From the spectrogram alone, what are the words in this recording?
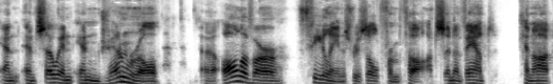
and, and so, in, in general, uh, all of our feelings result from thoughts. An event cannot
